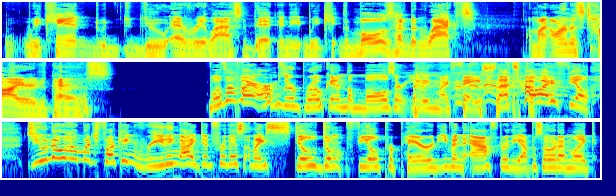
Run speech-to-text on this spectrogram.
We can't do every last bit, and we the moles have been whacked. My arm is tired, Paris. Both of my arms are broken and the moles are eating my face. That's how I feel. Do you know how much fucking reading I did for this and I still don't feel prepared even after the episode? I'm like,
